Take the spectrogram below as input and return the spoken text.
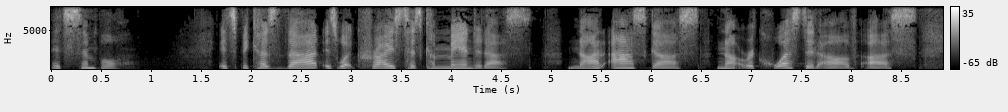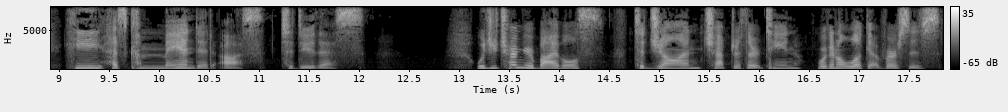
It's simple. It's because that is what Christ has commanded us, not asked us, not requested of us. He has commanded us to do this. Would you turn your Bibles to John chapter 13? We're going to look at verses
